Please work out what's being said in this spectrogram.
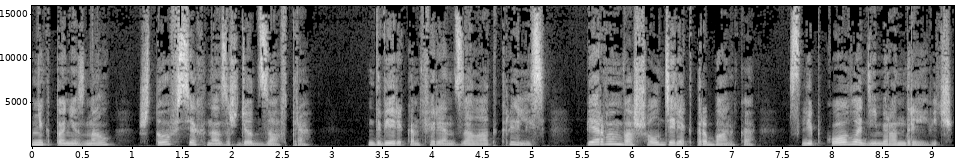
Никто не знал, что всех нас ждет завтра. Двери конференц-зала открылись. Первым вошел директор банка, Слепко Владимир Андреевич.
